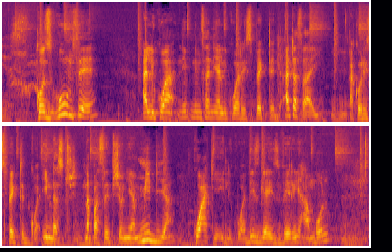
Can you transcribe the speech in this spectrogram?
Yes. cause huu msee alikuwa ni, ni msanii alikuwa respected. Hata saa hii mm -hmm. ako respected kwa industry. Mm -hmm. na perception ya media kwake ilikuwa this guy is very humble. Mm -hmm.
